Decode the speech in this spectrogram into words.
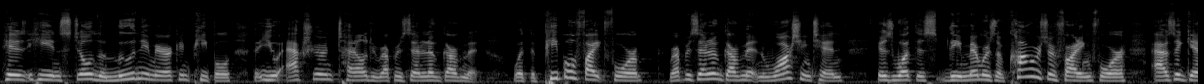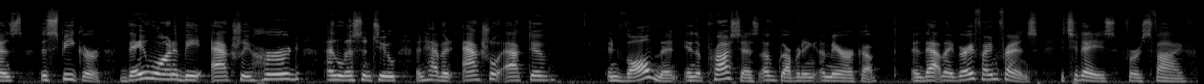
His, he instilled the mood in the American people that you actually are entitled to representative government. What the people fight for, representative government in Washington, is what this, the members of Congress are fighting for as against the Speaker. They want to be actually heard and listened to and have an actual active involvement in the process of governing America. And that, my very fine friends, is today's first five.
